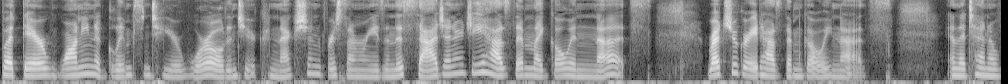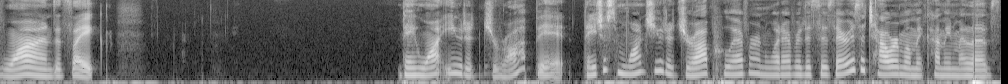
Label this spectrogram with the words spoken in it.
But they're wanting a glimpse into your world, into your connection for some reason. This Sag energy has them like going nuts. Retrograde has them going nuts. And the Ten of Wands, it's like they want you to drop it. They just want you to drop whoever and whatever this is. There is a tower moment coming, my loves.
